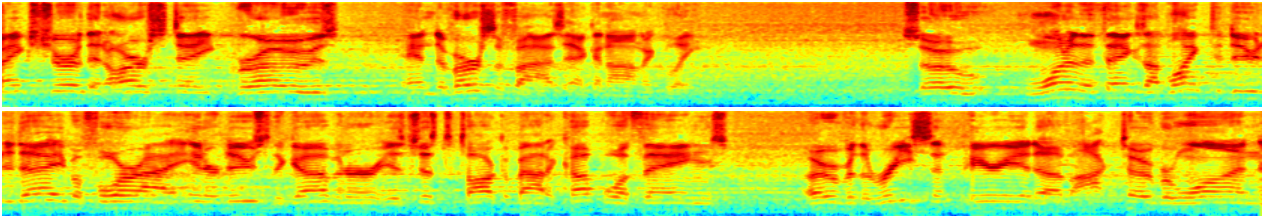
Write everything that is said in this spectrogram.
make sure that our state grows and diversifies economically. So one of the things I'd like to do today before I introduce the governor is just to talk about a couple of things over the recent period of October 1,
